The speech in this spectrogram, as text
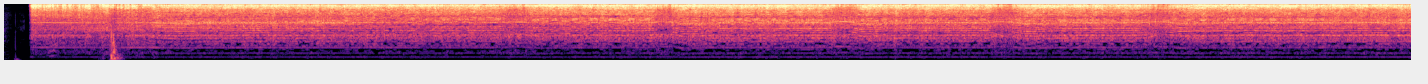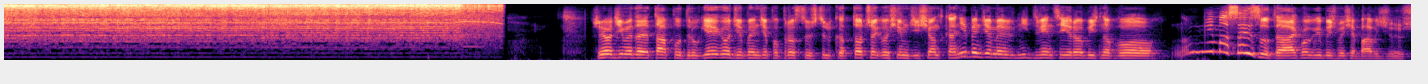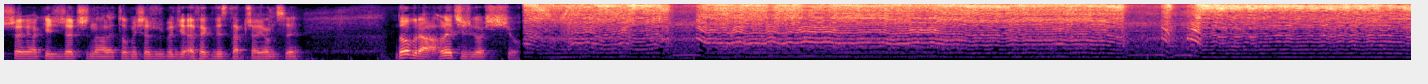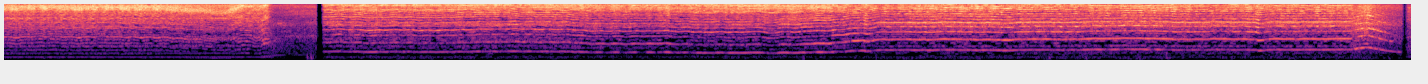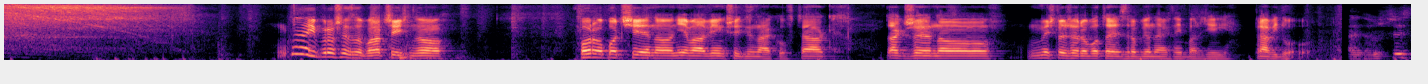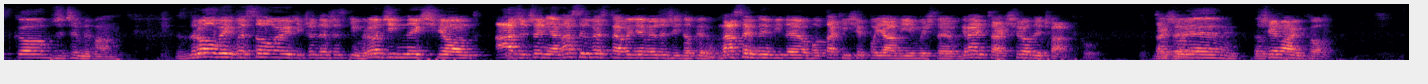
Przechodzimy do etapu drugiego, gdzie będzie po prostu już tylko toczek 80. Nie będziemy nic więcej robić, no bo no, nie ma sensu, tak? Moglibyśmy się bawić już jakieś rzeczy, no ale to myślę, że już będzie efekt wystarczający. Dobra, lecisz gościu. No i proszę zobaczyć, no po robocie no nie ma większych znaków, tak? Także no myślę, że robota jest zrobiona jak najbardziej prawidłowo. Ale to już wszystko. Życzymy Wam Zdrowych, wesołych i przede wszystkim rodzinnych świąt, a życzenia na Sylwestra będziemy życzyć dopiero w następnym wideo, bo taki się pojawi myślę w granicach środy, czwartku. Także Dziękujemy. Siemanko.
